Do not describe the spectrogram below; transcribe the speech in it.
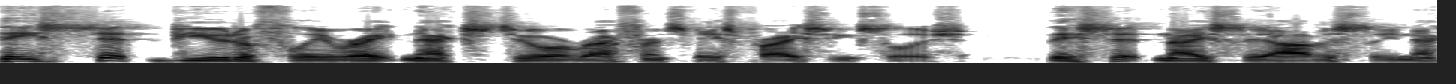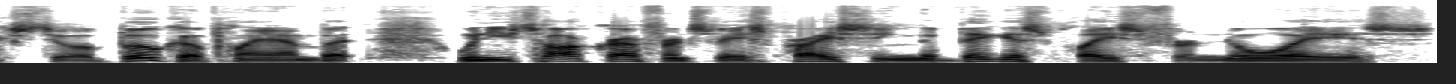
they sit beautifully right next to a reference based pricing solution. They sit nicely, obviously, next to a BUCA plan. But when you talk reference based pricing, the biggest place for noise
